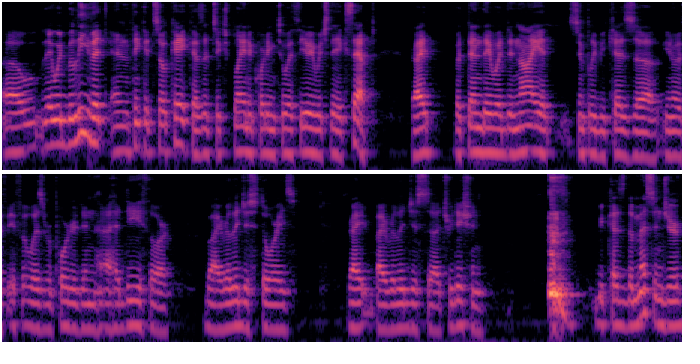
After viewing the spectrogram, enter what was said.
Uh, they would believe it and think it's okay because it's explained according to a theory which they accept right? but then they would deny it simply because uh, you know if, if it was reported in a hadith or by religious stories right? By religious uh, tradition. Because the messenger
